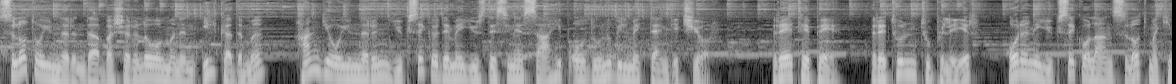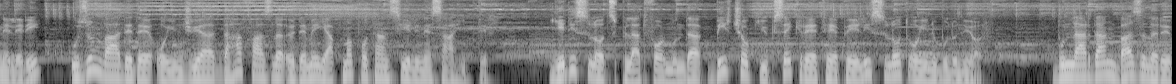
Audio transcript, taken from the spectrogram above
Slot oyunlarında başarılı olmanın ilk adımı, hangi oyunların yüksek ödeme yüzdesine sahip olduğunu bilmekten geçiyor. RTP, Return to Player, oranı yüksek olan slot makineleri, uzun vadede oyuncuya daha fazla ödeme yapma potansiyeline sahiptir. 7 Slots platformunda birçok yüksek RTP'li slot oyunu bulunuyor. Bunlardan bazıları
